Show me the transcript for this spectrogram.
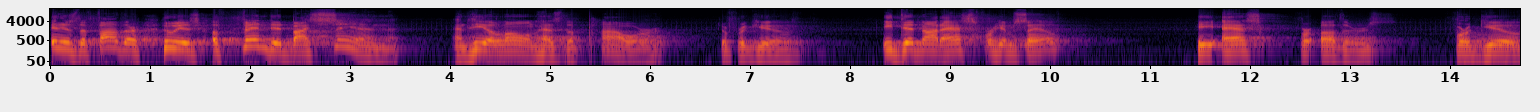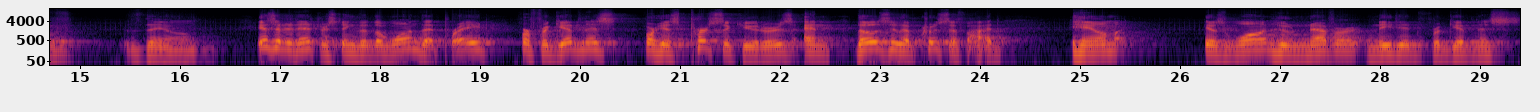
It is the Father who is offended by sin, and He alone has the power to forgive. He did not ask for Himself, He asked for others forgive them. Isn't it interesting that the one that prayed for forgiveness for his persecutors and those who have crucified him is one who never needed forgiveness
